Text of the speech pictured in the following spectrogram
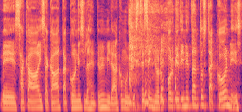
Eh, sacaba y sacaba tacones y la gente me miraba como, ¿y este señor por qué tiene tantos tacones?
